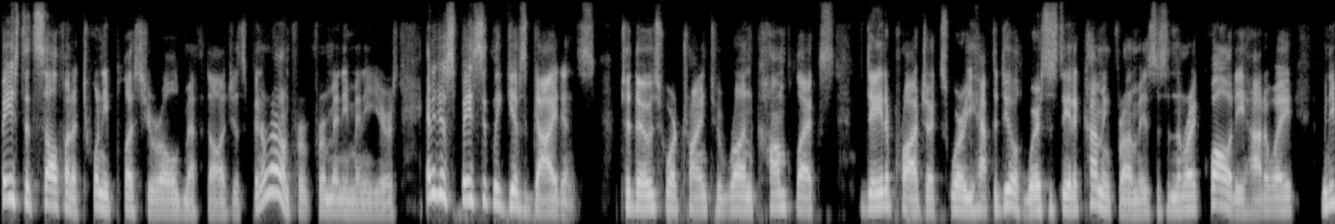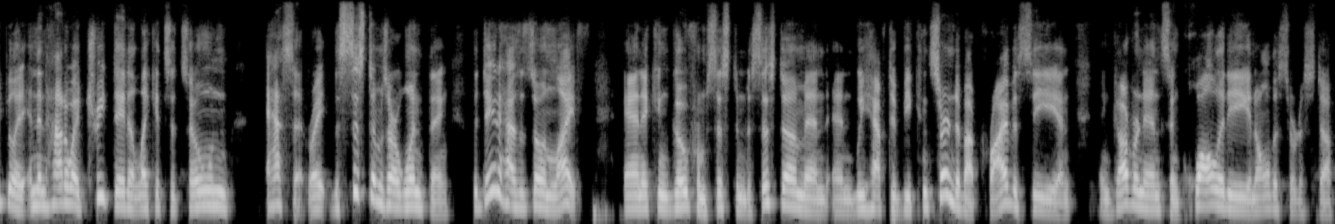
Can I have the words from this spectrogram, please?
based itself on a 20 plus year old methodology that's been around for, for many, many years. And it just basically gives guidance to those who are trying to run complex data projects where you have to deal with where's this data coming from? Is this in the right quality? How do I manipulate it? And then how do I treat data like it's its own asset, right? The systems are one thing. The data has its own life and it can go from system to system and and we have to be concerned about privacy and and governance and quality and all this sort of stuff.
